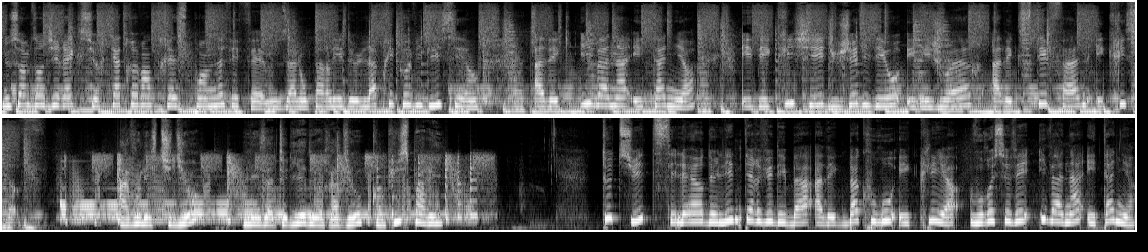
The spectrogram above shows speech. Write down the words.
Nous sommes en direct sur 93.9 FM. Nous allons parler de l'après-Covid lycéen avec Ivana et Tania et des clichés du jeu vidéo et des joueurs avec Stéphane et Christophe. À vous les studios, les ateliers de Radio Campus Paris. Tout de suite, c'est l'heure de l'interview débat avec Bakuru et Cléa. Vous recevez Ivana et Tania.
